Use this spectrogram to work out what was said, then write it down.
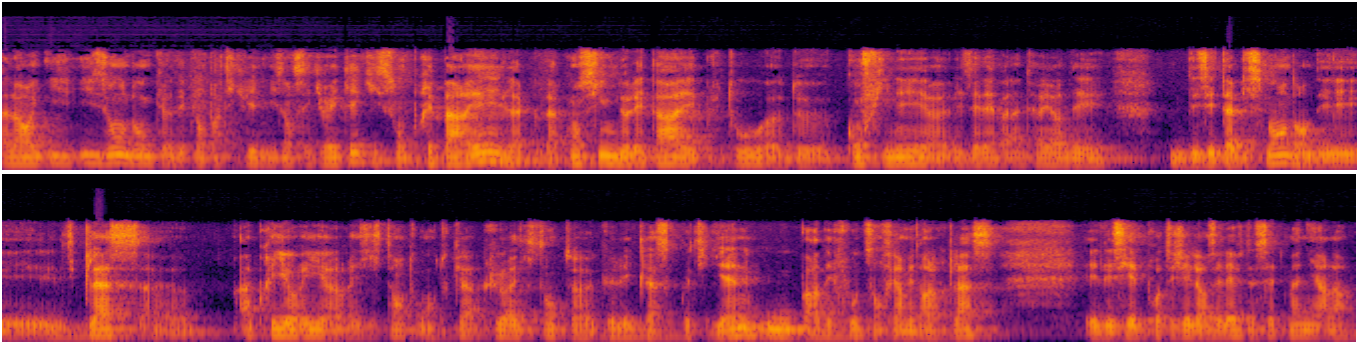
Alors, ils ont donc des plans particuliers de mise en sécurité qui sont préparés. La, consigne de l'État est plutôt euh, de confiner euh, les élèves à l'intérieur des, des, établissements dans des classes euh, a priori euh, résistantes ou en tout cas plus résistantes euh, que les classes quotidiennes ou par défaut de s'enfermer dans leur classe et d'essayer de protéger leurs élèves de cette manière-là.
